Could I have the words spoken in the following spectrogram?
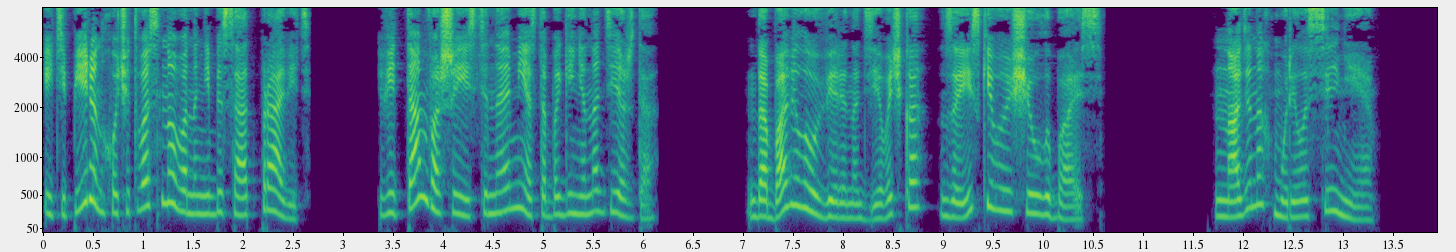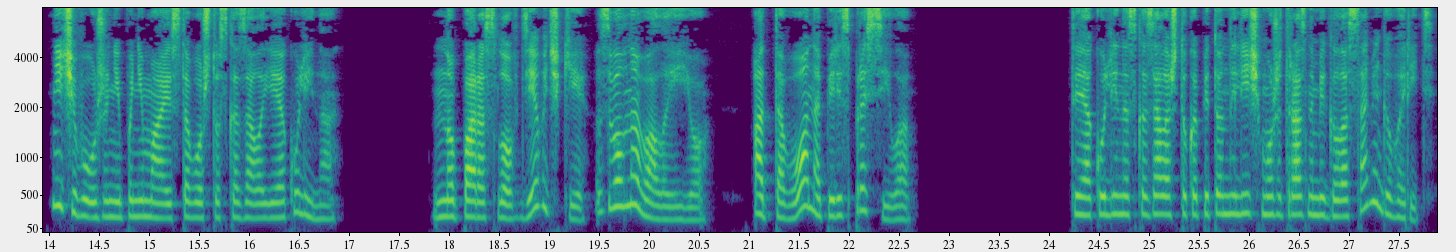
И теперь он хочет вас снова на небеса отправить. Ведь там ваше истинное место, богиня Надежда. Добавила уверенно девочка, заискивающе улыбаясь. Надя нахмурилась сильнее. Ничего уже не понимая из того, что сказала ей Акулина. Но пара слов девочки взволновала ее. Оттого она переспросила. Ты, Акулина, сказала, что капитан Ильич может разными голосами говорить?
